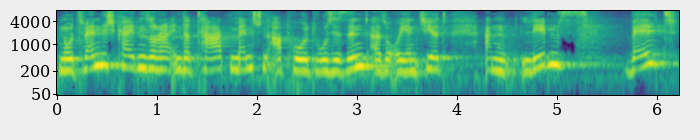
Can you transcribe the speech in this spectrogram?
Notwendigkeiten, sondern in der Tat Menschen abholt, wo sie sind, also orientiert an Lebenswelt.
